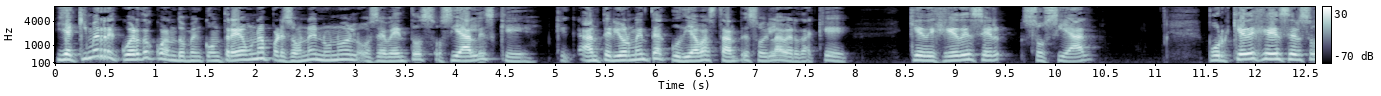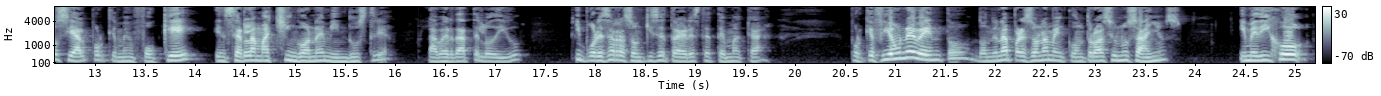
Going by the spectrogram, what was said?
Y aquí me recuerdo cuando me encontré a una persona en uno de los eventos sociales que, que anteriormente acudía bastante, soy la verdad que, que dejé de ser social ¿Por qué dejé de ser social? Porque me enfoqué en ser la más chingona de mi industria. La verdad te lo digo. Y por esa razón quise traer este tema acá. Porque fui a un evento donde una persona me encontró hace unos años y me dijo,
